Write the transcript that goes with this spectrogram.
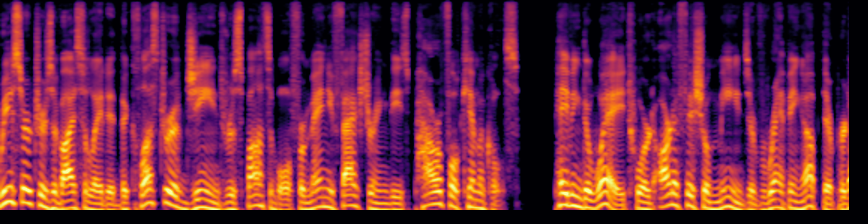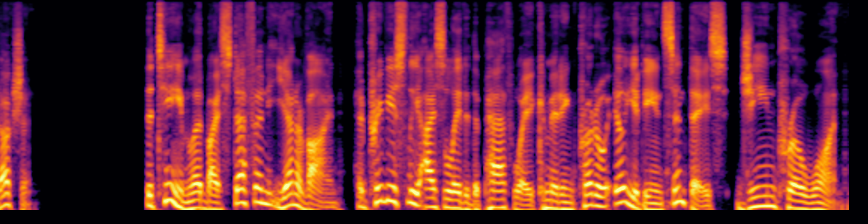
researchers have isolated the cluster of genes responsible for manufacturing these powerful chemicals, paving the way toward artificial means of ramping up their production. The team, led by Stefan Jennewein, had previously isolated the pathway committing protoilludene synthase gene PRO1.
